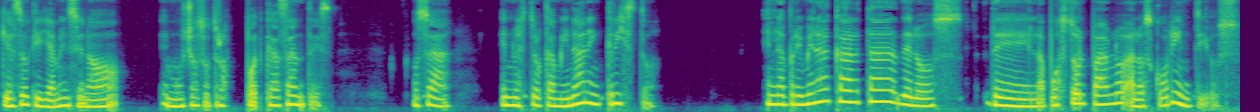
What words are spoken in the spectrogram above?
que es lo que ya he mencionado en muchos otros podcasts antes. O sea, en nuestro caminar en Cristo. En la primera carta de los del apóstol Pablo a los Corintios,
